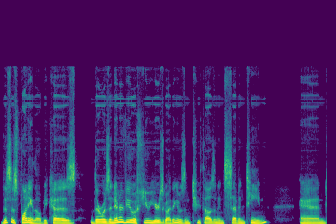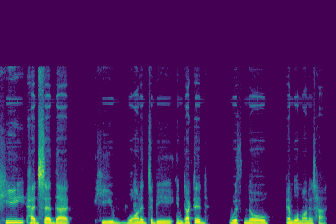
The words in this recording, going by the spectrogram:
this is funny though because there was an interview a few years ago. I think it was in 2017, and he had said that he wanted to be inducted with no emblem on his hat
